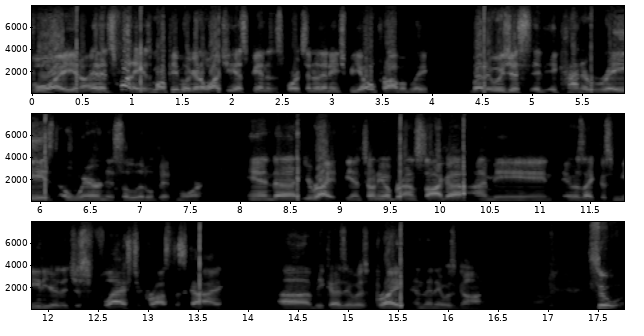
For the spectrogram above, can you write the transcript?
boy, you know. And it's funny because more people are going to watch ESPN and SportsCenter than HBO probably, but it was just it, it kind of raised awareness a little bit more. And uh, you're right, the Antonio Brown saga. I mean, it was like this meteor that just flashed across the sky uh, because it was bright and then it was gone. So,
